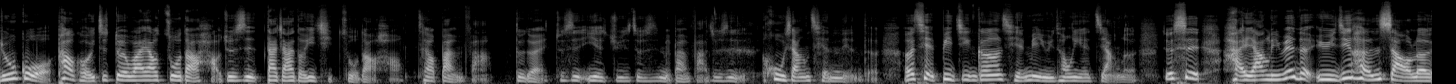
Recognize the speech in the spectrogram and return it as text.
如果炮口一致对外要做到好，就是大家都一起做到好才有办法。”对不对？就是业居，就是没办法，就是互相牵连的。而且，毕竟刚刚前面于通也讲了，就是海洋里面的鱼已经很少了，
